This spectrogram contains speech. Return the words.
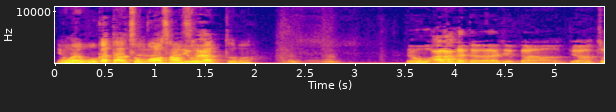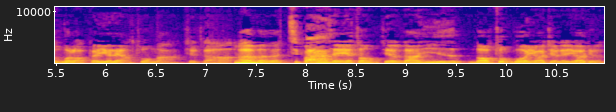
因为我搿搭中国学生子勿多。因为我阿拉搿搭个就讲，比方中国老板有两种嘛，就讲呃勿是，基本上侪一种，就是讲伊是拿中国要求来要求侬。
